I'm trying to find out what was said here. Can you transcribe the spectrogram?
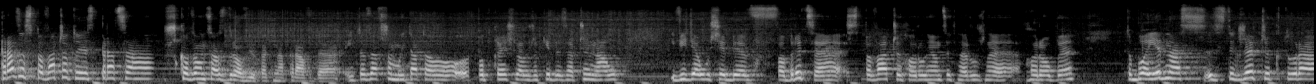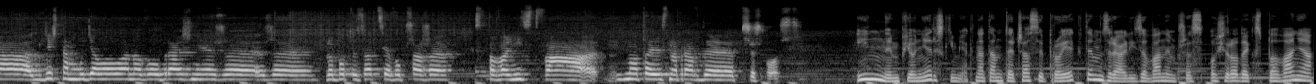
Praca spawacza to jest praca szkodząca zdrowiu tak naprawdę. I to zawsze mój tato podkreślał, że kiedy zaczynał, i widział u siebie w fabryce spawaczy chorujących na różne choroby. To była jedna z, z, tych rzeczy, która gdzieś tam mu działała na wyobraźnię, że, że robotyzacja w obszarze spawalnictwa no to jest naprawdę przyszłość. Innym pionierskim jak na tamte czasy projektem zrealizowanym przez Ośrodek Spawania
